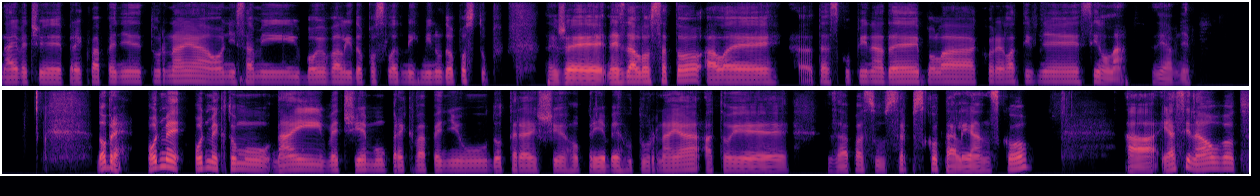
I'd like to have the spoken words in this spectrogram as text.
najväčšie prekvapenie turnaja a oni sami bojovali do posledných minút do postup. Takže nezdalo sa to, ale e, tá skupina D bola ako relatívne silná, zjavne. Dobre, poďme, poďme k tomu najväčšiemu prekvapeniu doterajšieho priebehu turnaja a to je zápasu Srbsko-Taliansko. A ja si na úvod e,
